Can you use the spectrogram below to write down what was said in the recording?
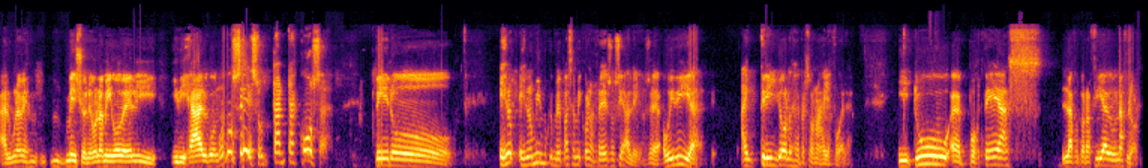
alguna vez mencioné a un amigo de él y, y dije algo, no, no sé, son tantas cosas, pero es lo, es lo mismo que me pasa a mí con las redes sociales. O sea, hoy día hay trillones de personas allá afuera y tú eh, posteas la fotografía de una flor.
